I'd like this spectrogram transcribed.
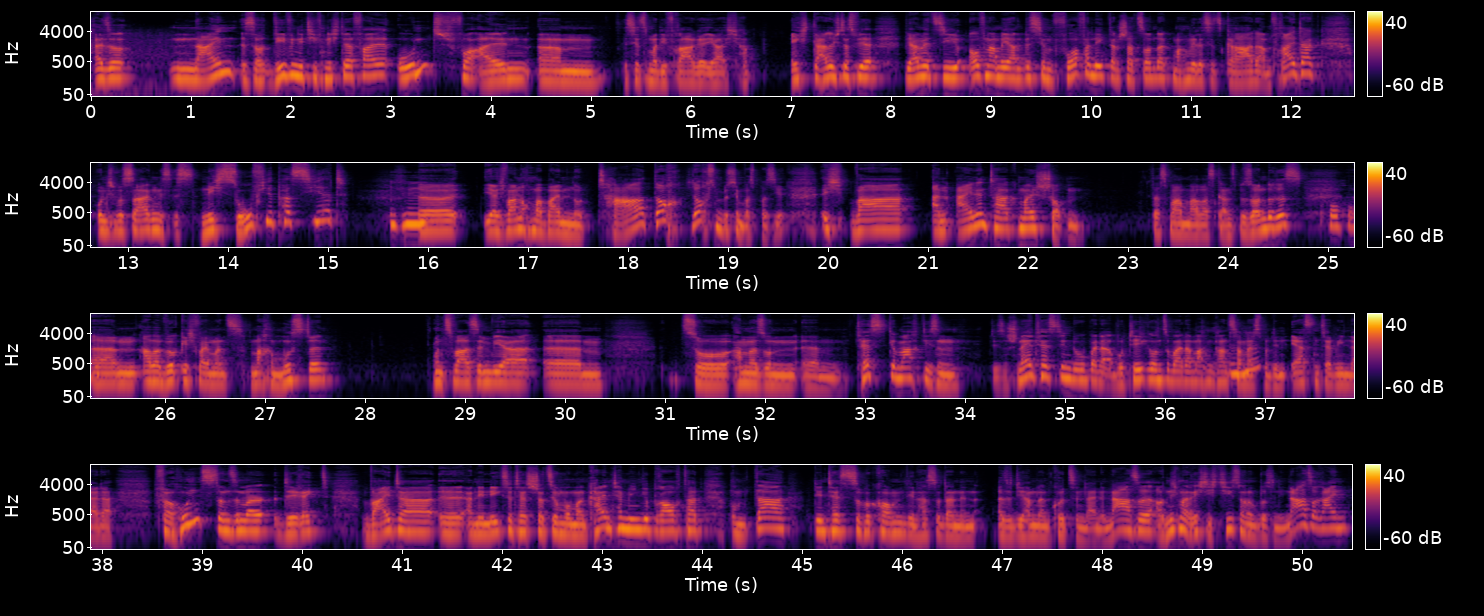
Also nein, ist auch definitiv nicht der Fall. Und vor allem ähm, ist jetzt mal die Frage, ja, ich habe echt dadurch, dass wir, wir haben jetzt die Aufnahme ja ein bisschen vorverlegt, anstatt Sonntag machen wir das jetzt gerade am Freitag. Und ich muss sagen, es ist nicht so viel passiert. Äh, ja, ich war noch mal beim Notar. Doch, doch, ist ein bisschen was passiert. Ich war an einem Tag mal shoppen. Das war mal was ganz Besonderes. Ähm, aber wirklich, weil man es machen musste. Und zwar sind wir ähm, so, haben wir so einen ähm, Test gemacht, diesen, diesen Schnelltest, den du bei der Apotheke und so weiter machen kannst. Haben wir erstmal den ersten Termin leider verhunzt. Dann sind wir direkt weiter äh, an die nächste Teststation, wo man keinen Termin gebraucht hat, um da den Test zu bekommen. Den hast du dann in, also die haben dann kurz in deine Nase, auch nicht mal richtig tief, sondern bloß in die Nase rein.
